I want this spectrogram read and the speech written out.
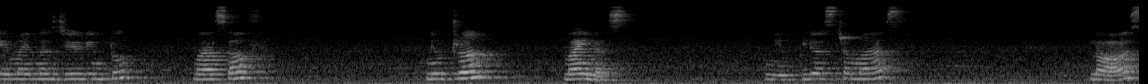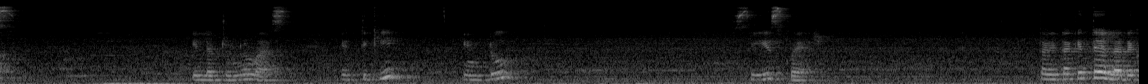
A minus Z into mass of neutron minus nucleus mass plus electron mass एतिकी इंटू सी स्क्वायर तो यहाँ के देख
